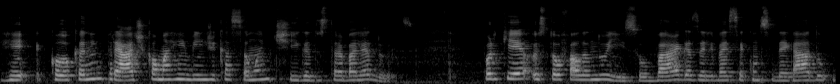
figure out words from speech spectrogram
re, colocando em prática uma reivindicação antiga dos trabalhadores. Por que eu estou falando isso? O Vargas ele vai ser considerado o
